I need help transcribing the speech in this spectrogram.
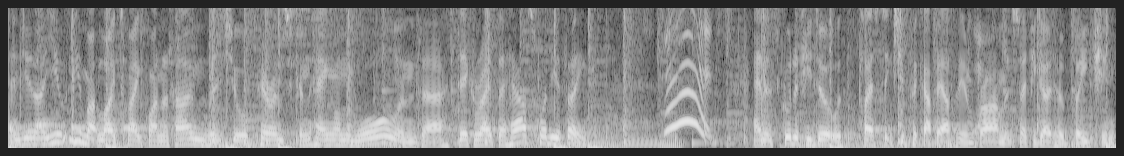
And you know, you, you might like to make one at home that your parents can hang on the wall and uh, decorate the house. What do you think? Good. And it's good if you do it with plastics you pick up out of the environment. So if you go to a beach and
